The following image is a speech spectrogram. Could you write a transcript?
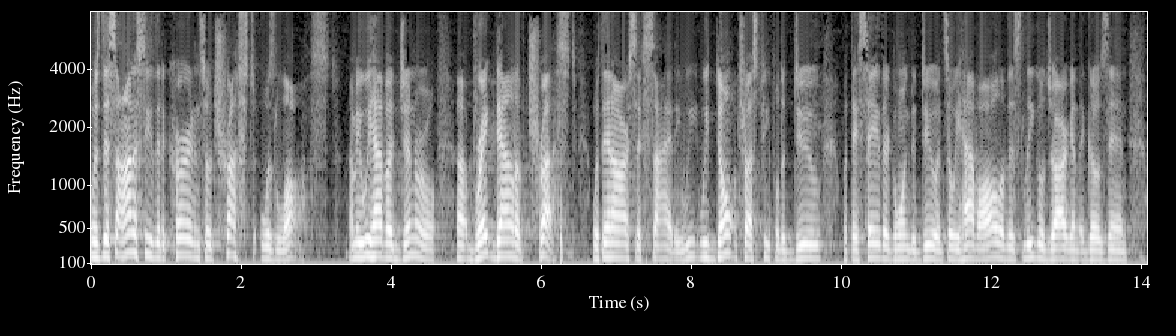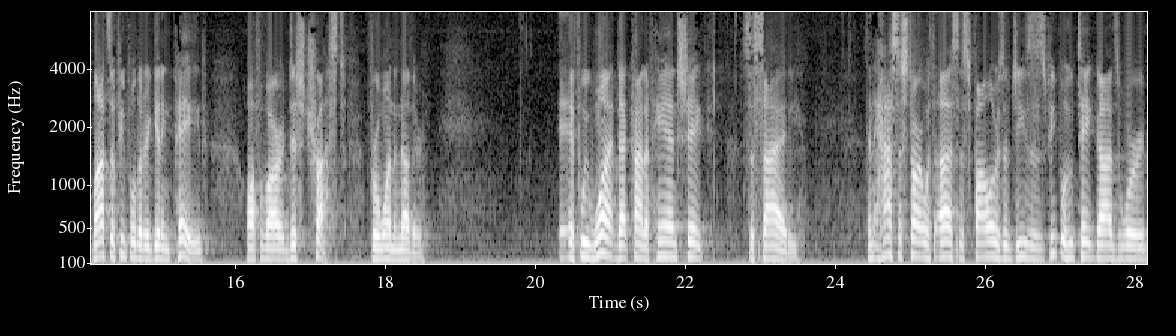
was dishonesty that occurred, and so trust was lost. I mean, we have a general uh, breakdown of trust within our society. We, we don't trust people to do what they say they're going to do, and so we have all of this legal jargon that goes in. Lots of people that are getting paid off of our distrust for one another. if we want that kind of handshake society. And it has to start with us as followers of Jesus, as people who take God's word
